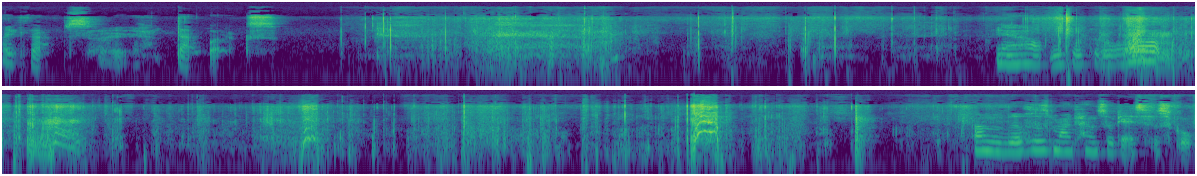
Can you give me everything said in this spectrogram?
like that, so that works. Now we look it all up. Um, this is my pencil case for school.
